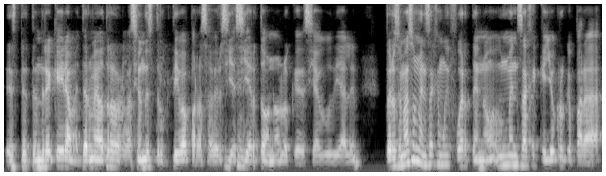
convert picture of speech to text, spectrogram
este, tendré que ir a meterme a otra relación destructiva para saber si es cierto o no lo que decía Woody Allen. Pero se me hace un mensaje muy fuerte, ¿no? Un mensaje que yo creo que para,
